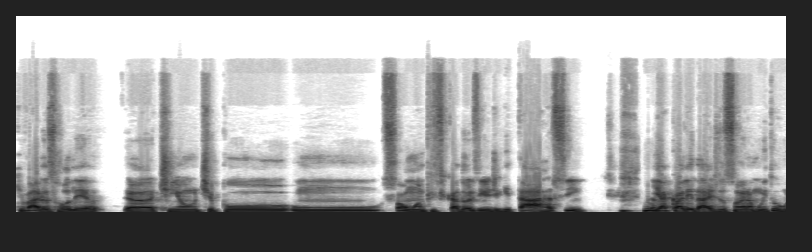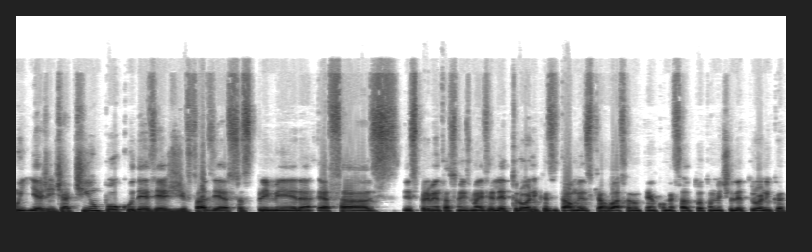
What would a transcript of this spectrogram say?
que vários rolês uh, tinham, tipo, um só um amplificadorzinho de guitarra, assim, e a qualidade do som era muito ruim. E a gente já tinha um pouco o desejo de fazer essas primeiras, essas experimentações mais eletrônicas e tal, mesmo que a Ruaça não tenha começado totalmente eletrônica.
